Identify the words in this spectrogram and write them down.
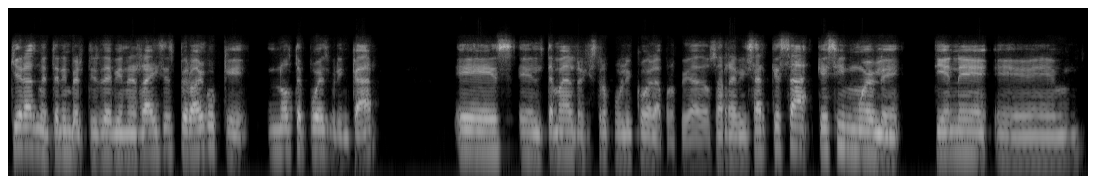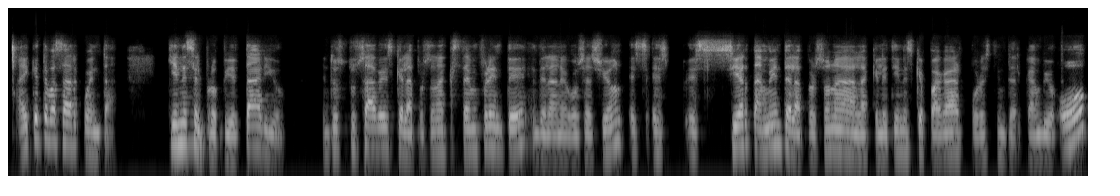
quieras meter a invertir de bienes raíces, pero algo que no te puedes brincar es el tema del registro público de la propiedad, o sea, revisar que, esa, que ese inmueble tiene, eh, ahí que te vas a dar cuenta, quién es el propietario. Entonces tú sabes que la persona que está enfrente de la negociación es, es, es ciertamente la persona a la que le tienes que pagar por este intercambio o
